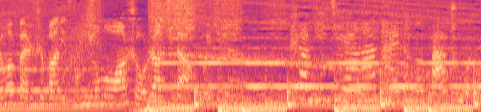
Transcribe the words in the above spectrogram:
什么本事把你从牛魔王手上抢回去。上天既然安排他能拔出我的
